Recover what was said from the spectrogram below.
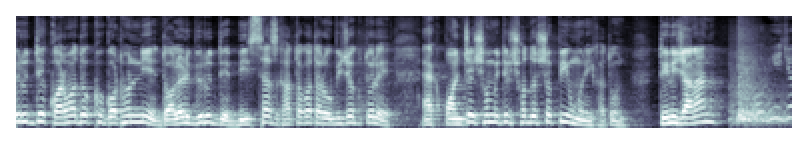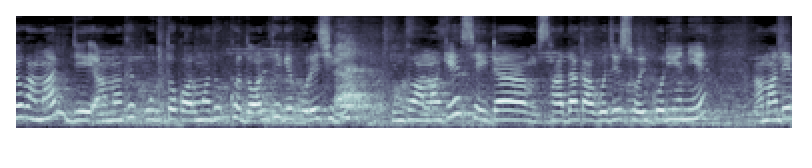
বিরুদ্ধে কর্মাধ্যক্ষ গঠন নিয়ে দলের বিরুদ্ধে বিশ্বাসঘাতকতার অভিযোগ তোলে এক পঞ্চায়েত সমিতির সদস্য পিউমণি খাতুন। তিনি জানান, অভিযোগ আমার যে আমাকে পূর্ত কর্মাধ্যক্ষ দল থেকে করেছিল, কিন্তু আমাকে সেইটা সাদা কাগজে সই করিয়ে নিয়ে আমাদের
